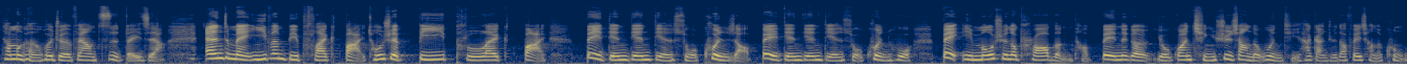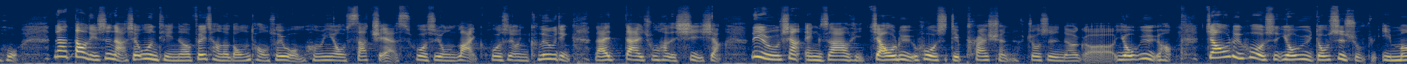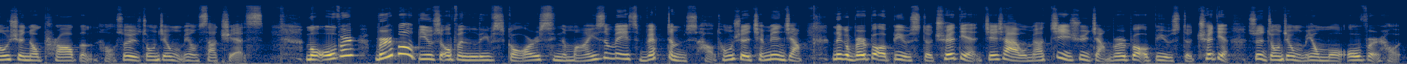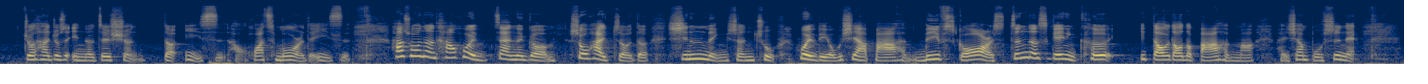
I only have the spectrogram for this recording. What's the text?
他们可能会觉得非常自卑这样，and may even be plagued by 同学 be plagued by。被点点点所困扰，被点点点所困惑，被 emotional problem 好，被那个有关情绪上的问题，他感觉到非常的困惑。那到底是哪些问题呢？非常的笼统，所以我们后面用 such as 或是用 like 或是用 including 来带出它的细项。例如像 anxiety 焦虑，或是 depression 就是那个忧郁哈，焦虑或者是忧郁都是属于 emotional problem 好，所以中间我们用 such as。Moreover, verbal abuse often leaves scars in the minds of its victims。好，同学前。前面讲那个 verbal abuse 的缺点，接下来我们要继续讲 verbal abuse 的缺点，所以中间我们用 moreover 好，就它就是 in addition 的意思，好，what's more 的意思。他说呢，他会在那个受害者的心灵深处会留下疤痕，leave scars，真的是给你刻一刀刀的疤痕吗？很像不是呢。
